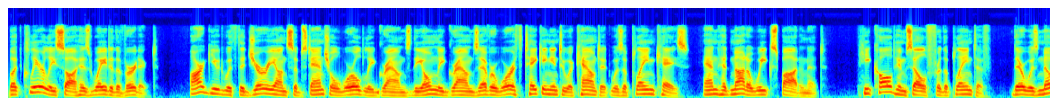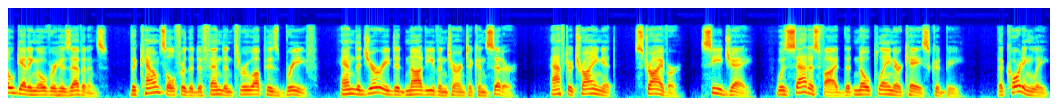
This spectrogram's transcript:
but clearly saw his way to the verdict. Argued with the jury on substantial worldly grounds the only grounds ever worth taking into account it was a plain case and had not a weak spot in it. He called himself for the plaintiff, there was no getting over his evidence. The counsel for the defendant threw up his brief and the jury did not even turn to consider. After trying it, Stryver, C.J., was satisfied that no plainer case could be. Accordingly,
